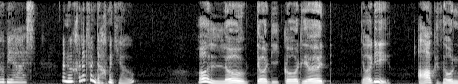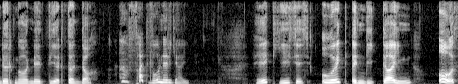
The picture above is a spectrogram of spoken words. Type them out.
Tobias. En hoe gaan dit vandag met jou? Hallo, Daddy Gordon. Daddy, ek wonder maar net weer vandag. Wat wonder jy? Het Jesus ooit in die tuin ons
